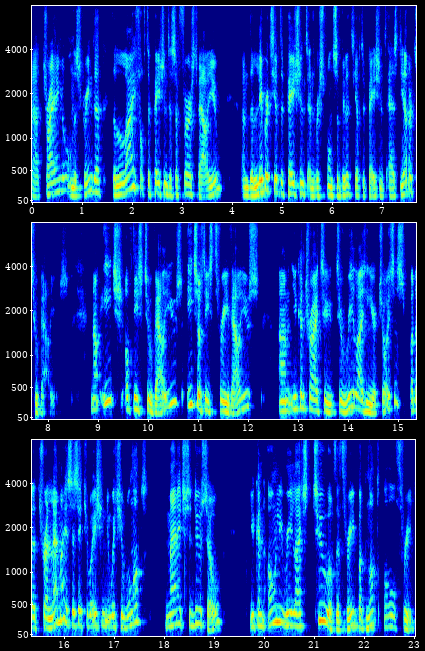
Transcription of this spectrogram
uh, triangle on the screen, the, the life of the patient as a first value, and the liberty of the patient and responsibility of the patient as the other two values. Now, each of these two values, each of these three values um, you can try to, to realizing your choices, but a trilemma is a situation in which you will not manage to do so. You can only realize two of the three, but not all three.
